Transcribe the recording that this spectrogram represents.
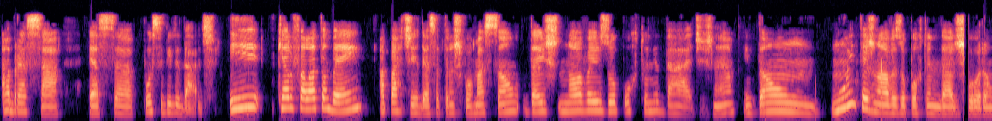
abraçar essa possibilidade. E quero falar também a partir dessa transformação das novas oportunidades, né? Então, muitas novas oportunidades foram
